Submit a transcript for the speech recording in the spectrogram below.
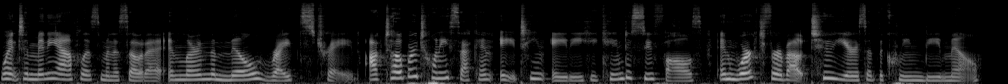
went to Minneapolis, Minnesota and learned the millwright's trade. October 22, 1880, he came to Sioux Falls and worked for about two years at the Queen Bee Mill.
